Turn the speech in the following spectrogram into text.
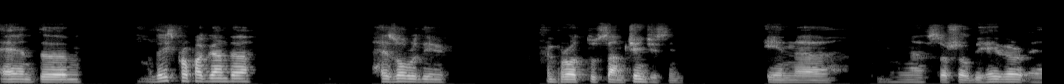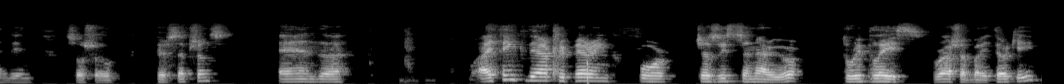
And um, this propaganda has already brought to some changes in in uh, social behavior and in social perceptions, and uh, I think they are preparing for just this scenario to replace Russia by Turkey,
